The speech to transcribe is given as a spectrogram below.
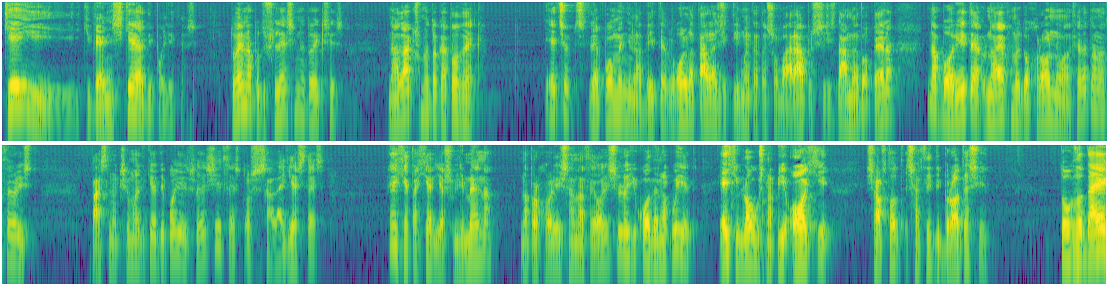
και η κυβέρνηση και οι αντιπολίτες. Το ένα που τους λες είναι το εξής. Να αλλάξουμε το 110. Έτσι ότι στην επόμενη να δείτε όλα τα άλλα ζητήματα, τα σοβαρά που συζητάμε εδώ πέρα, να μπορείτε να έχουμε τον χρόνο, αν θέλετε, να θεωρήσετε. Πας στην αξιωματική αντιπολίτευση. Εσύ θες τόσες αλλαγές θες. Έχει τα χέρια σου λιμένα να προχωρήσεις αναθεώρηση. Λογικό, δεν ακούγεται. Έχει λόγους να πει όχι σε, αυτό, σε αυτή την πρόταση. Το 86,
